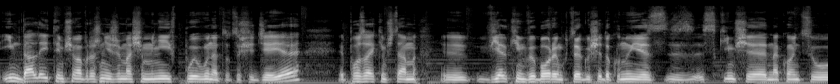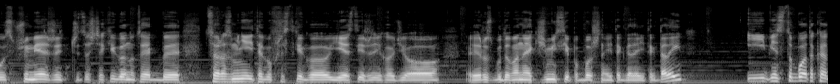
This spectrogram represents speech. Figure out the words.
Im dalej, tym się ma wrażenie, że ma się mniej wpływu na to, co się dzieje, poza jakimś tam y, wielkim wyborem, którego się dokonuje z, z, z kim się na końcu sprzymierzyć, czy coś takiego, no to jakby coraz mniej tego wszystkiego jest, jeżeli chodzi o y, rozbudowane jakieś misje poboczne i tak dalej, i więc to była taka.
